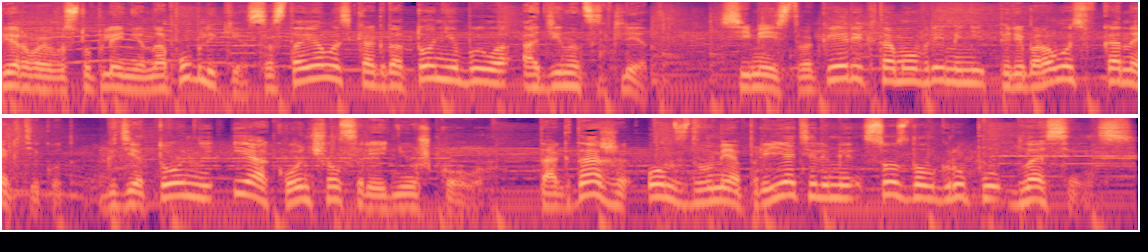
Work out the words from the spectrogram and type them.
Первое выступление на публике состоялось, когда Тони было 11 лет. Семейство Керри к тому времени перебралось в Коннектикут, где Тони и окончил среднюю школу. Тогда же он с двумя приятелями создал группу Blessings.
